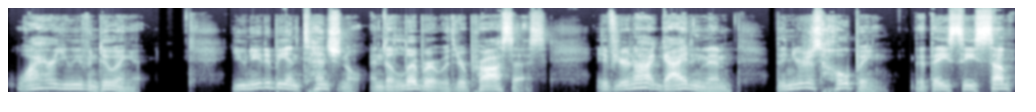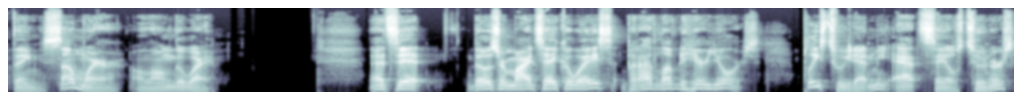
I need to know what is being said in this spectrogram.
why are you even doing it? You need to be intentional and deliberate with your process. If you're not guiding them, then you're just hoping that they see something somewhere along the way. That's it. Those are my takeaways, but I'd love to hear yours. Please tweet at me at SalesTuners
